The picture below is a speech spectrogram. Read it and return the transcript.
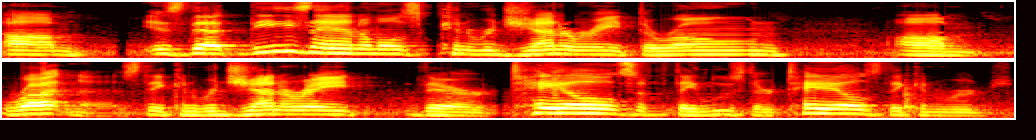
um, is that these animals can regenerate their own um, retinas. They can regenerate their tails. If they lose their tails, they can re-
